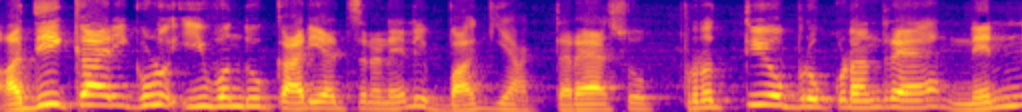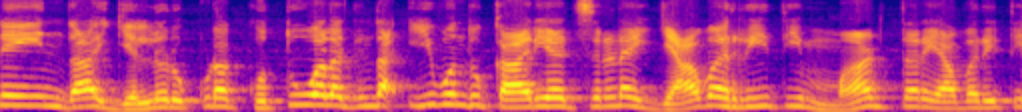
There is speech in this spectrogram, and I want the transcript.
ಅಧಿಕಾರಿಗಳು ಈ ಒಂದು ಕಾರ್ಯಾಚರಣೆಯಲ್ಲಿ ಭಾಗಿಯಾಗ್ತಾರೆ. ಸೊ ಪ್ರತಿಯೊಬ್ಬರು ಕೂಡ ಅಂದರೆ ನಿನ್ನೆಯಿಂದ ಎಲ್ಲರೂ ಕೂಡ ಕುತೂಹಲದಿಂದ ಈ ಒಂದು ಕಾರ್ಯಾಚರಣೆ ಯಾವ ರೀತಿ ಮಾಡ್ತಾರೆ, ಯಾವ ರೀತಿ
